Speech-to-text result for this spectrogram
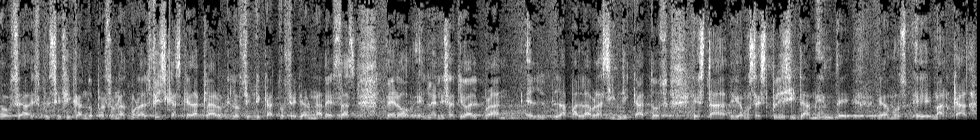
o sea, especificando personas morales físicas, queda claro que los sindicatos serían una de esas, pero en la iniciativa del PRAN la palabra sindicatos está, digamos, explícitamente, digamos, eh, marcada.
